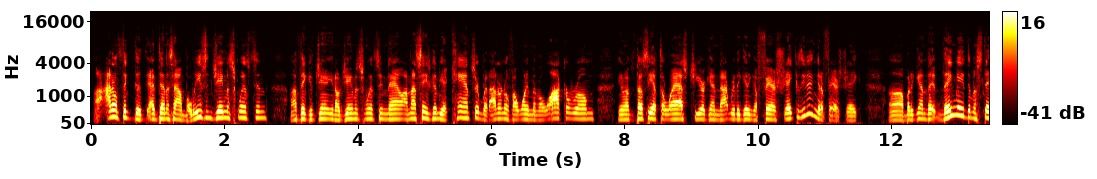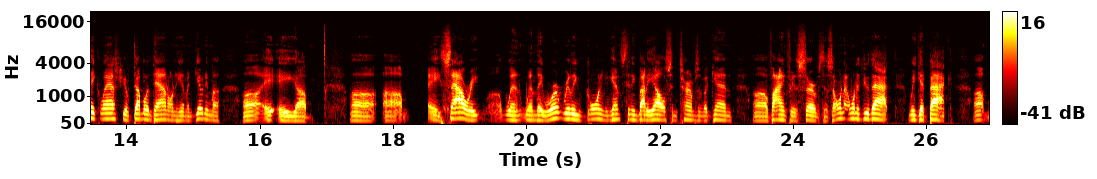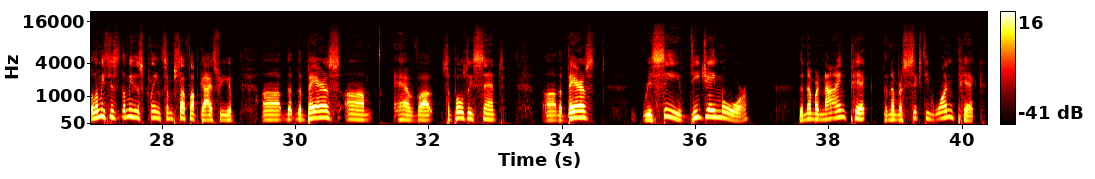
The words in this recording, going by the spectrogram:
Uh, I don't think that Dennis Allen believes in Jameis Winston. I think if Jam- you know Jameis Winston now, I'm not saying he's going to be a cancer, but I don't know if I want him in the locker room. You know, especially after last year, again, not really getting a fair shake because he didn't get a fair shake. Uh, but again, they, they made the mistake last year of doubling down on him and giving him a uh, a, a uh, uh, um, a salary uh, when when they weren't really going against anybody else in terms of again uh, vying for his services. I want I want to do that when we get back. Uh, but let me just let me just clean some stuff up, guys, for you. Uh, the the Bears um, have uh, supposedly sent the Bears received DJ Moore, the number nine pick, the number sixty one pick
